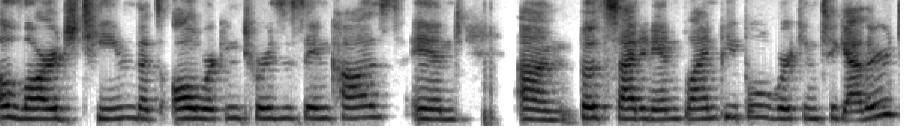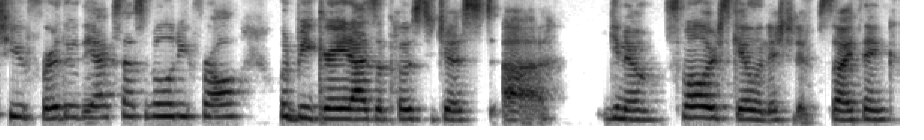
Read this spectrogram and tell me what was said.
a large team that's all working towards the same cause and um, both sighted and blind people working together to further the accessibility for all would be great as opposed to just uh, you know smaller scale initiatives. So I think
